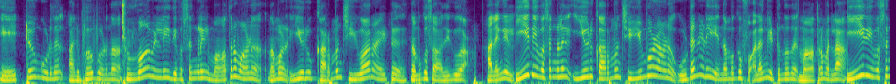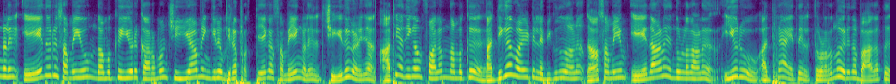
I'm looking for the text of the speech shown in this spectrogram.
ഏറ്റവും കൂടുതൽ അനുഭവപ്പെടുന്ന ചൊവ്വ ദിവസങ്ങളിൽ മാത്രമാണ് നമ്മൾ ഈ ഒരു കർമ്മം ചെയ്യുവാനായിട്ട് നമുക്ക് സാധിക്കുക. അല്ലെങ്കിൽ ഈ ദിവസങ്ങളിൽ ഈ ഒരു കർമ്മം ചെയ്യുമ്പോഴാണ് ഉടനടി നമുക്ക് ഫലം കിട്ടുന്നത്. മാത്രമല്ല ഈ ദിവസങ്ങളിൽ ഏതൊരു സമയവും നമുക്ക് ഈ ഒരു കർമ്മം ചെയ്യാമെങ്കിലും ചില പ്രത്യേക സമയങ്ങളിൽ ചെയ്തു കഴിഞ്ഞാൽ അതിയധികം ഫലം നമുക്ക് അധികമായിട്ട് ലഭിക്കുന്നതാണ്. ആ സമയം ഏതാണ് എന്നുള്ളതാണ് ഈ ഒരു അധ്യായത്തിൽ തുടർന്നു വരുന്ന ഭാഗത്ത്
